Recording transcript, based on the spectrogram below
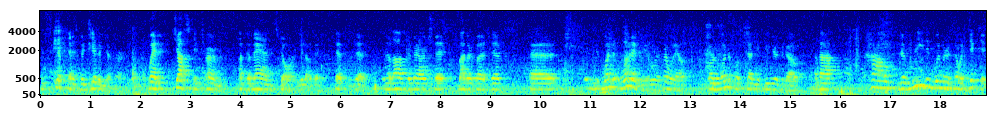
the script that has been given to her when just in terms of the man's story, you know, the, the, the, the love, the marriage, the mother, but uh, one, one of you or someone else wrote a wonderful study a few years ago about how the reason women are so addicted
